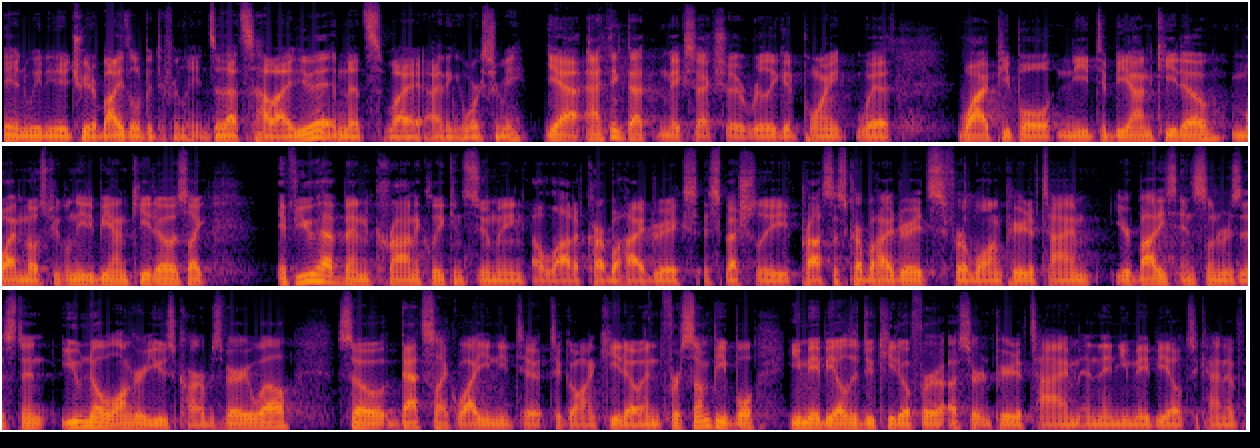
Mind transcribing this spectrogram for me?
and we need to treat our bodies a little bit differently. And so that's how I view it, and that's why I think it works for me. Yeah, and I think that makes actually a really good point with why people need to be on keto, why most people need to be on keto. Is like if you have been chronically consuming a lot of carbohydrates, especially processed carbohydrates, for a long period of time, your body's insulin resistant. You no longer use carbs very well. So that's like why you need to, to go on keto. And for some people, you may be able to do keto for a certain period of time and then you may be able to kind of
